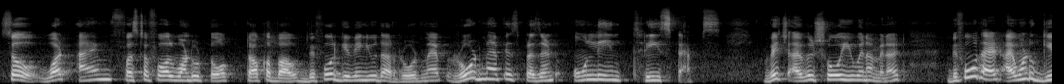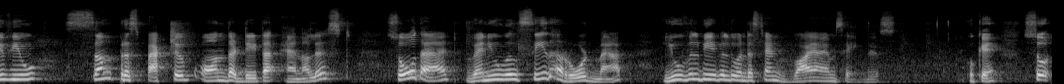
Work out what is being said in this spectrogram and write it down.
So what I'm first of all want to talk, talk about before giving you the roadmap, roadmap is present only in three steps which I will show you in a minute. Before that I want to give you some perspective on the data analyst so that when you will see the roadmap you will be able to understand why I am saying this okay so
